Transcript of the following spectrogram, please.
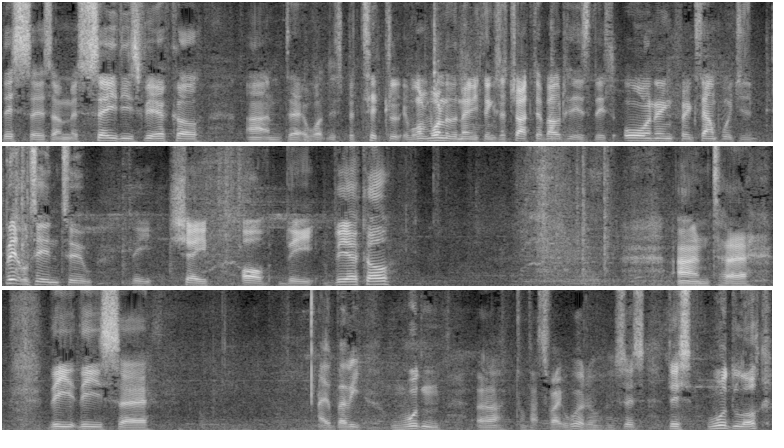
This is a Mercedes vehicle and uh, what is particularly one, one of the many things attractive about it is this awning for example which is built into the shape of the vehicle and uh, the, these uh, very wooden uh, I don't know if that's the right word it's this, this wood look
